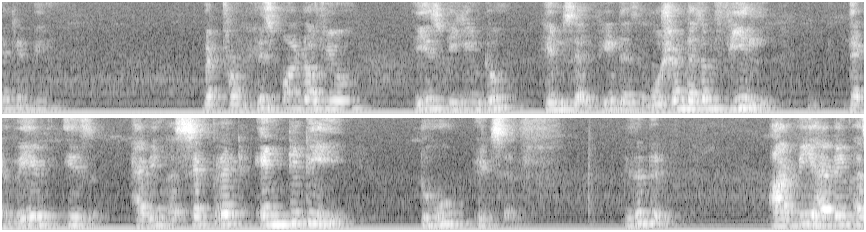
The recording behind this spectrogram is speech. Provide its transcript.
let it be. But from his point of view, he is speaking to himself. He does ocean doesn't feel that wave is having a separate entity to itself. Isn't it? Are we having a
